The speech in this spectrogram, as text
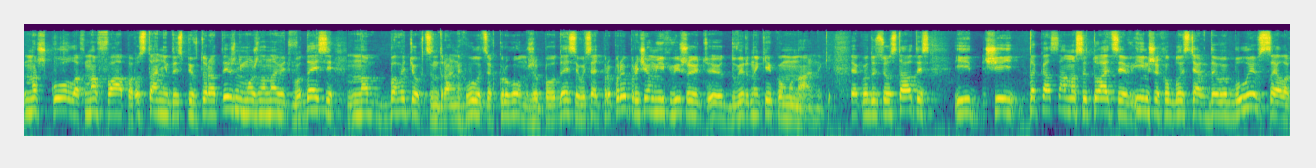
на школах, на ФАПах. Останні десь півтора тижні можна навіть в Одесі на багатьох центральних вулицях кругом вже по Одесі висять прапори, причому їх вішають е, двірники, комунальники. Як ви до цього ставитесь? І чи така сама ситуація в інших областях, де ви були в селах,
